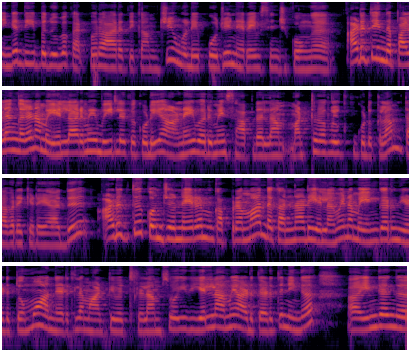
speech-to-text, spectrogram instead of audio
நீங்கள் தீப தூப கற்பூர ஆரத்தி காமிச்சு உங்களுடைய பூஜையை நிறைவு செஞ்சுக்கோங்க. அடுத்து இந்த பழங்களை நம்ம எல்லாருமே வீட்டில் இருக்கக்கூடிய அனைவருமே சாப்பிடலாம். மற்றவர்களுக்கும் கொடுக்கலாம். தவறு கிடையாது. அடுத்து கொஞ்சம் நேரம்க்கு அப்புறமா அந்த கண்ணாடி எல்லாமே நம்ம எங்கேருந்து எடுத்தோமோ அந்த இடத்துல மாட்டி வச்சிடலாம். ஸோ இது எல்லாமே அடுத்தடுத்து நீங்கள் எங்கெங்கே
